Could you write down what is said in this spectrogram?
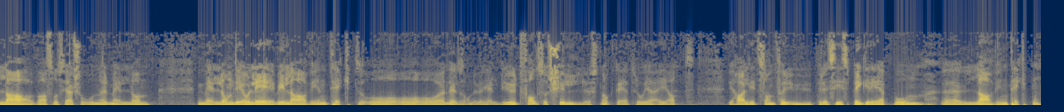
lave assosiasjoner mellom, mellom det å leve i lavinntekt og, og, og en del sånne uheldige utfall, så skyldes nok det, tror jeg, at vi har litt sånn for upresist begrep om eh, lavinntekten.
